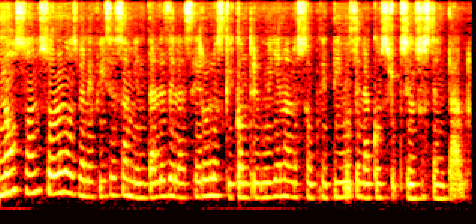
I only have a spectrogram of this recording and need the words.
no son solo los beneficios ambientales del acero los que contribuyen a los objetivos de la construcción sustentable.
